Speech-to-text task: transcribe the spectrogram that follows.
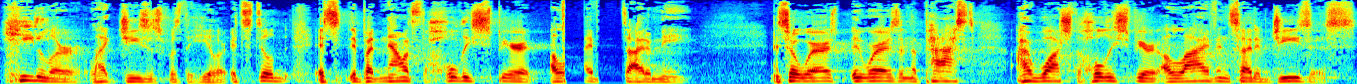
healer like Jesus was the healer. It's still, it's, but now it's the Holy Spirit alive inside of me. And so, whereas, whereas in the past, I watched the Holy Spirit alive inside of Jesus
